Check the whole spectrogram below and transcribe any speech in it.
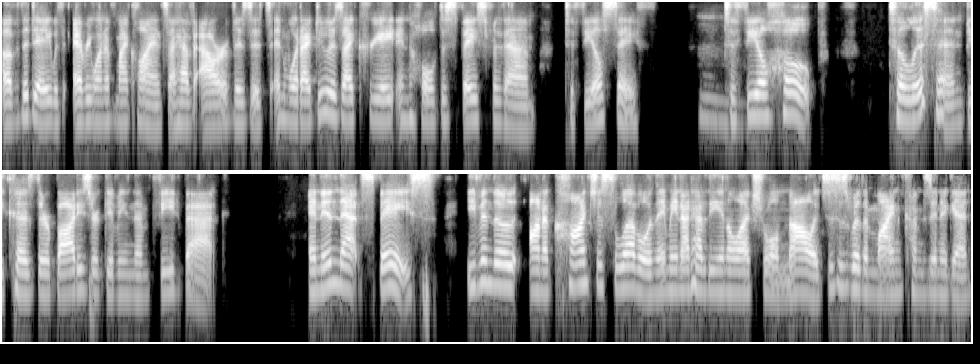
of the day with every one of my clients. I have hour visits. And what I do is I create and hold a space for them to feel safe, mm. to feel hope, to listen because their bodies are giving them feedback. And in that space, even though on a conscious level, and they may not have the intellectual knowledge, this is where the mind comes in again.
